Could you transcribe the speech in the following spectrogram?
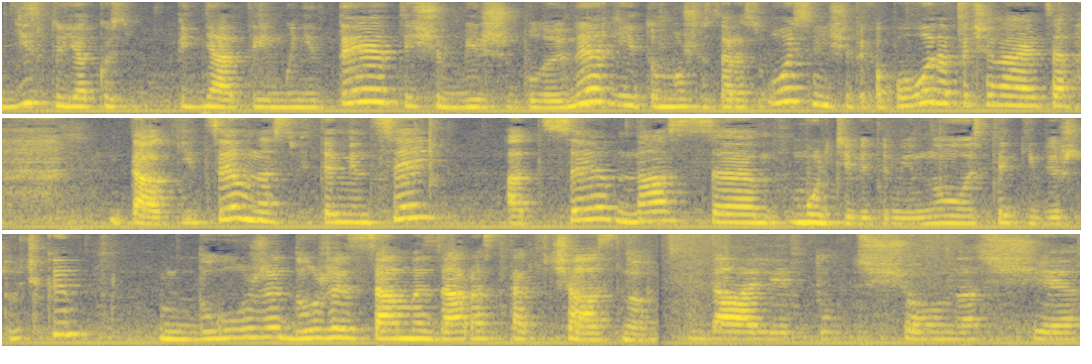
дійсно якось підняти імунітет і щоб більше було енергії, тому що зараз осінь, ще така погода починається. Так, і це у нас вітамін С, а це в нас е, мультивітамін. Ну, ось такі дві штучки. Дуже-дуже саме зараз так вчасно. Далі тут що у нас ще?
